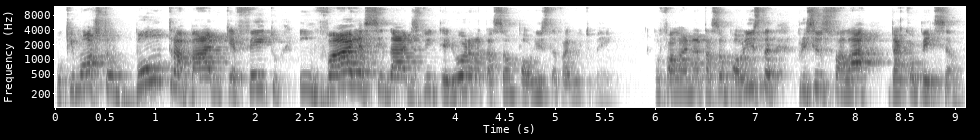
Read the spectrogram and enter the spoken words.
O que mostra o bom trabalho que é feito em várias cidades do interior, a natação paulista vai muito bem. Por falar em natação paulista, preciso falar da competição.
